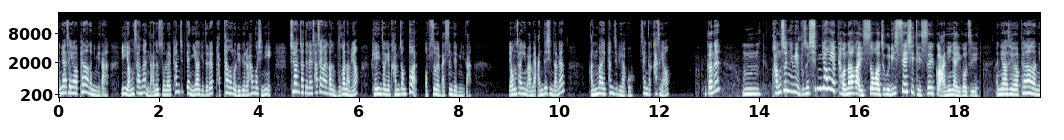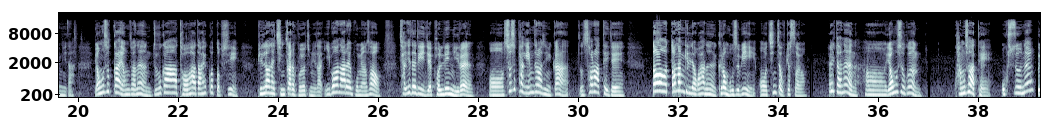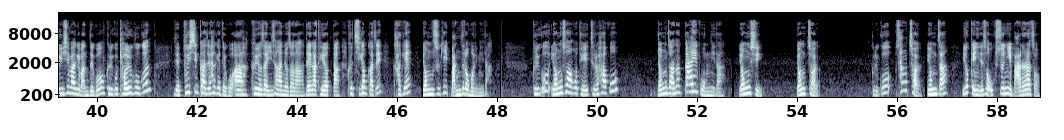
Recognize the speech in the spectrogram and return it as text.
안녕하세요. 페나넌입니다. 이 영상은 나는 솔로의 편집된 이야기들을 바탕으로 리뷰를 한 것이니 출연자들의 사생활과는 무관하며 개인적인 감정 또한 없음을 말씀드립니다. 영상이 마음에 안 드신다면 악마의 편집이라고 생각하세요. 그러니까는 음, 광수님이 무슨 심경의 변화가 있어가지고 리셋이 됐을 거 아니냐 이거지. 안녕하세요. 페나넌입니다. 영숙과 영자는 누가 더하다 할 것도 없이 빌런의 진가를 보여줍니다. 이번 화를 보면서 자기들이 이제 벌린 일을 어, 수습하기 힘들어지니까 서로한테 이제 떠, 떠넘기려고 하는 그런 모습이 어, 진짜 웃겼어요. 일단은 어, 영숙은 광수한테 옥순을 의심하게 만들고 그리고 결국은 이제 불신까지 하게 되고 아 그 여자 이상한 여자다 내가 되었다 그 지경까지 가게 영숙이 만들어 버립니다. 그리고 영수하고 데이트를 하고 영자는 까이고 옵니다. 영식, 영철, 그리고 상철, 영자 이렇게 이제서 옥순이 말을 하죠.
